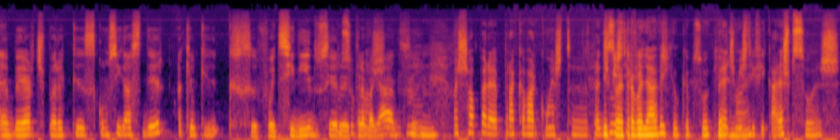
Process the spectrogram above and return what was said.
abertos para que se consiga aceder àquilo que, que se foi decidido ser trabalhado. Sim. Mas só para, para acabar com esta. Para E só é desmistificar. trabalhado aquilo que a pessoa quer, para não é? desmistificar. As pessoas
